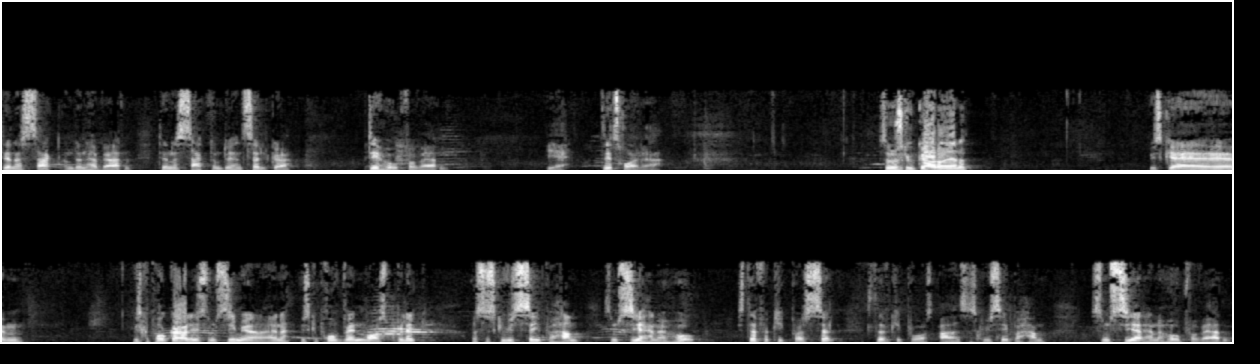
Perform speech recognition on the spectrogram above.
det han har sagt om den her verden, det han har sagt om det, han selv gør, det er håb for verden. Ja, det tror jeg, det er. Så nu skal vi gøre noget andet. Vi skal, øh, vi skal prøve at gøre ligesom Simeon og Anna. Vi skal prøve at vende vores blik, og så skal vi se på ham, som siger, at han er håb. I stedet for at kigge på os selv, i stedet for at kigge på vores eget, så skal vi se på ham, som siger, at han er håb for verden.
